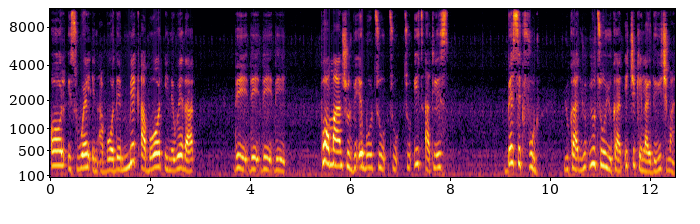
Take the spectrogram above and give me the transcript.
all is well in abroad, they make abroad in a way that the, the, the, the poor man should be able to, to, to eat at least basic food. You can you, you too you can eat chicken like the rich man.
